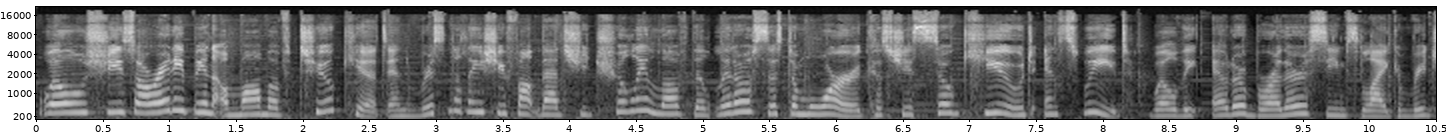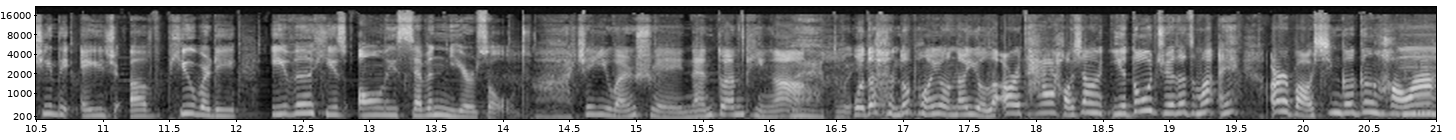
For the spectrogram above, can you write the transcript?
Well, she's already been a mom of two kids, and recently she found that she truly loved the little sister more because she's so cute and sweet. Well, the elder brother seems like reaching the age of puberty, even he's only seven years old. 啊，这一碗水难端平啊！哎对我的很多朋友呢，有了二胎，好像也都觉得怎么哎，二宝性格更好啊，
